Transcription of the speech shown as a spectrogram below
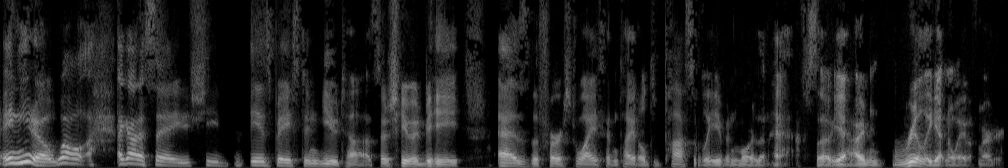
and you know, well, I gotta say she is based in Utah, so she would be as the first wife entitled to possibly even more than half. So yeah, I'm really getting away with murder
